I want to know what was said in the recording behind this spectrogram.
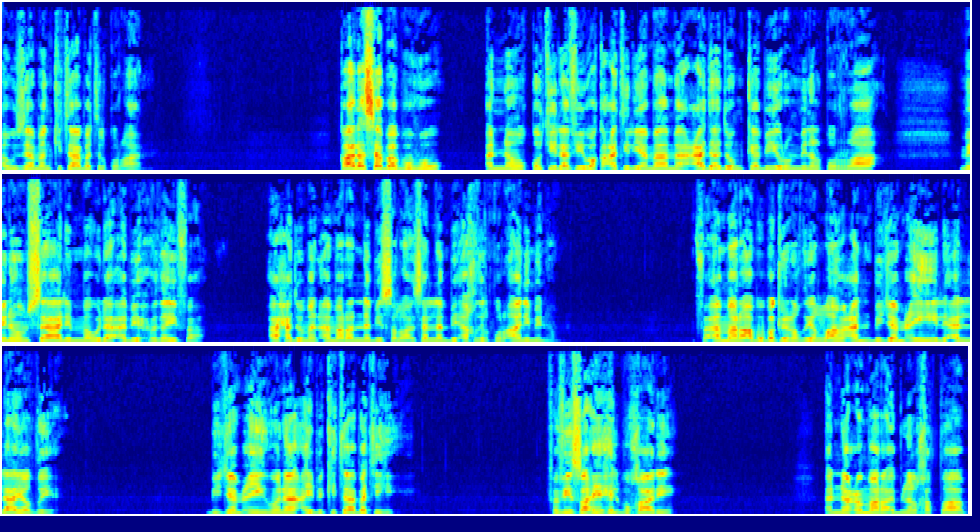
أو زمن كتابة القرآن. قال سببه أنه قتل في وقعة اليمامة عدد كبير من القراء منهم سالم مولى أبي حذيفة أحد من أمر النبي صلى الله عليه وسلم بأخذ القرآن منهم. فأمر أبو بكر رضي الله عنه بجمعه لئلا يضيع. بجمعه هنا أي بكتابته. ففي صحيح البخاري أن عمر بن الخطاب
